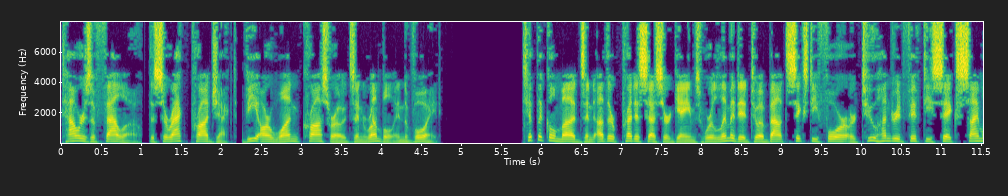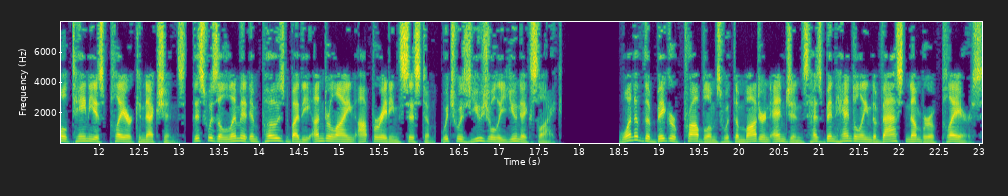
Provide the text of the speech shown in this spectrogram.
Towers of Fallow, the Serac Project, VR1 Crossroads and Rumble in the Void. Typical MUDs and other predecessor games were limited to about 64 or 256 simultaneous player connections, this was a limit imposed by the underlying operating system, which was usually Unix-like. One of the bigger problems with the modern engines has been handling the vast number of players.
